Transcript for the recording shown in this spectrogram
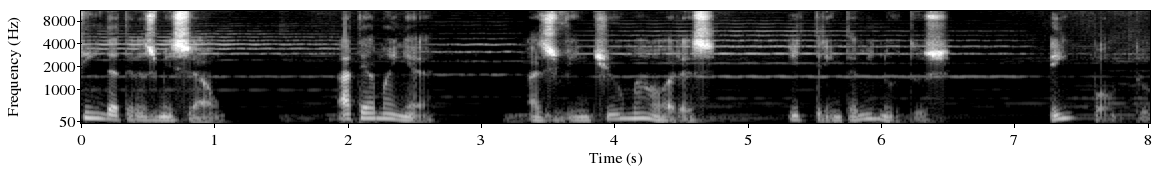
Fim da transmissão. Até amanhã, às 21 horas e 30 minutos, em ponto.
